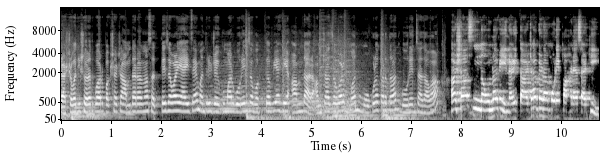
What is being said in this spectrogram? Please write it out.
राष्ट्रवादी शरद पवार पक्षाच्या आमदारांना सत्तेजवळ यायचंय. मंत्री जयकुमार गोरेंचं वक्तव्य हे आमदार आमच्याजवळ मन मोकळं करतात. गोरेंचा दावा. अशाच नवनवीन आणि ताज्या घडामोडी पाहण्यासाठी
